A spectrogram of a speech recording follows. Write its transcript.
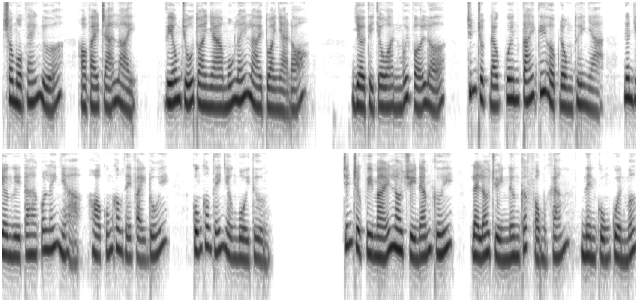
Sau một tháng nữa Họ phải trả lại, Vì ông chủ tòa nhà muốn lấy lại tòa nhà đó. Giờ thì Châu Anh mới vỡ lỡ Chính trực đã quên tái ký hợp đồng thuê nhà, Nên giờ người ta có lấy nhà, Họ cũng không thể phải đối, Cũng không thể nhận bồi thường. Chính trực vì mãi lo chuyện đám cưới, Lại lo chuyện nâng cấp phòng khám, Nên cũng quên mất.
